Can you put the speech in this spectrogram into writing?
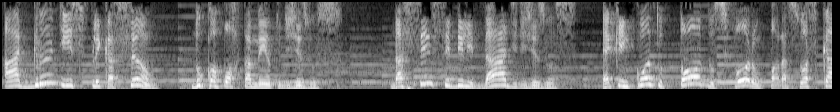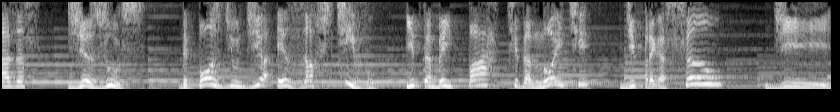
a grande explicação do comportamento de Jesus, da sensibilidade de Jesus. É que enquanto todos foram para suas casas, Jesus, depois de um dia exaustivo e também parte da noite de pregação, de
